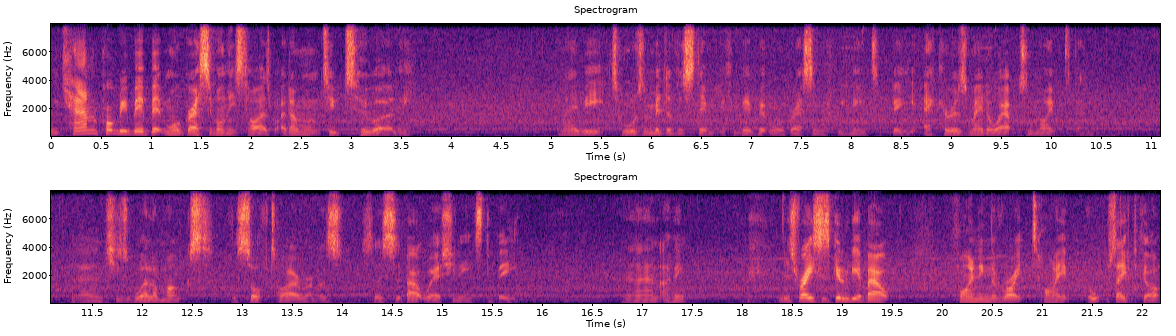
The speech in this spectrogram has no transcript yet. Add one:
We can probably be a bit more aggressive on these tyres, but I don't want to too early. Maybe towards the middle of the stint we can be a bit more aggressive if we need to be. Eka has made her way up to ninth then. And she's well amongst the soft tyre runners. So this is about where she needs to be. And I think this race is going to be about finding the right time. Oh, safety car.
